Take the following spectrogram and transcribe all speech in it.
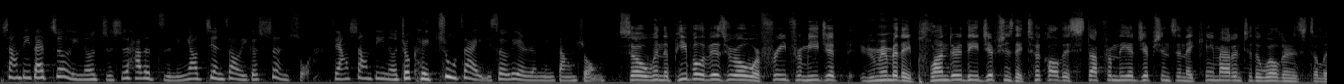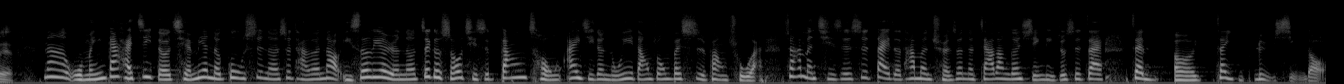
上帝在这里呢，只是他的子民要建造一个圣所，这样上帝呢就可以住在以色列人民当中。 So when the people of Israel were freed from Egypt, remember they plundered the Egyptians, they took all this stuff from the Egyptians and they came out into the wilderness to live. 那我们应该还记得前面的故事呢，是谈论到以色列人呢，这个时候其实刚从埃及的奴役当中被释放出来，所以他们其实是带着他们全身的家当跟行李，就是在在呃在旅行的、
